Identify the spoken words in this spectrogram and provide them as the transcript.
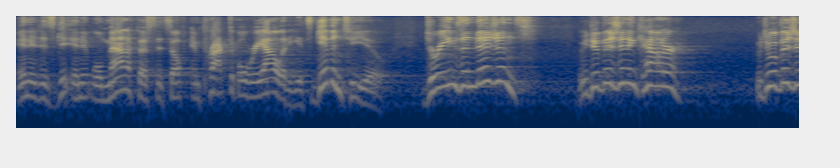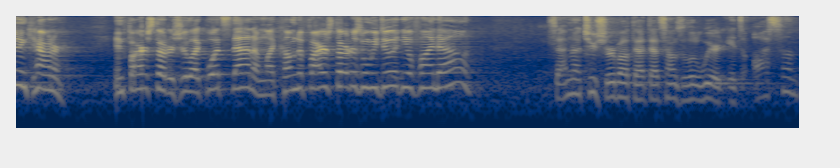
and it, is, and it will manifest itself in practical reality. It's given to you. Dreams and visions. We do vision encounter. We do a vision encounter. In fire starters, you're like, what's that? I'm like, come to fire starters when we do it and you'll find out. Say, I'm not too sure about that. That sounds a little weird. It's awesome.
